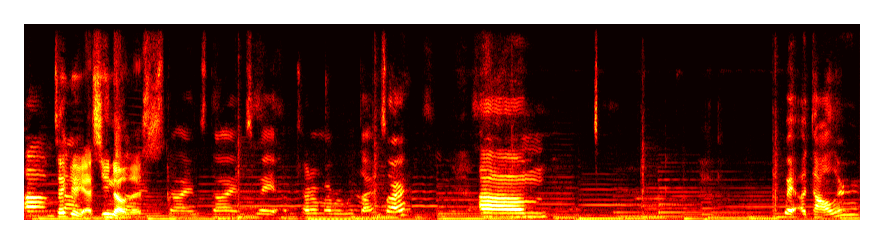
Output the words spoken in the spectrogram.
Um, Take a guess, you know dimes, this. Dimes, dimes. Wait, I'm trying to remember what dimes are. Um, wait, a dollar?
